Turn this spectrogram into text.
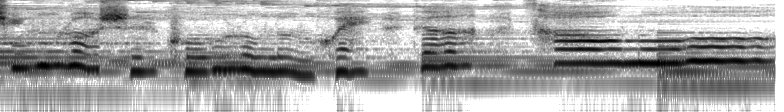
情若是枯荣轮回的草木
